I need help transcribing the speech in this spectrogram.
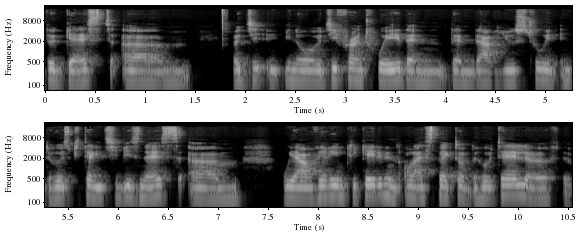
the guest um, a di- you know a different way than than they're used to in, in the hospitality business. Um, we are very implicated in all aspects of the hotel, the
